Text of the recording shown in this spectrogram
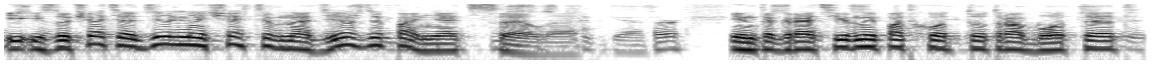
и изучать отдельные части в надежде понять целое. Интегративный подход тут работает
